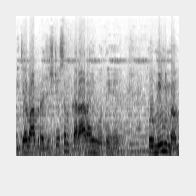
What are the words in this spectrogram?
कि जब आप रजिस्ट्रेशन करा रहे होते हैं तो मिनिमम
